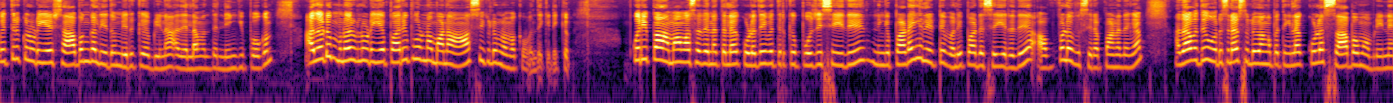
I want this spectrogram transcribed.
பித்திருக்களுடைய சாபங்கள் எதுவும் இருக்குது அப்படின்னா அதெல்லாம் வந்து நீங்கி போகும். அதோடு முன்னோர்களுடைய பரிபூர்ணமான ஆசைகளும் நமக்கு வந்து கிடைக்கும். குறிப்பாக அமாவாசை தினத்தில் குலதெய்வத்திற்கு பூஜை செய்து நீங்கள் படையலிட்டு வழிபாடு செய்கிறது அவ்வளவு சிறப்பானதுங்க. அதாவது ஒரு சிலர் சொல்லுவாங்க பார்த்தீங்களா குல சாபம் அப்படின்னு.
